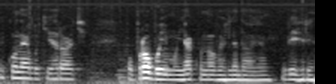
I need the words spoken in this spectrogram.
яку-небудь і грати. Попробуємо, як воно виглядає в ігрі.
